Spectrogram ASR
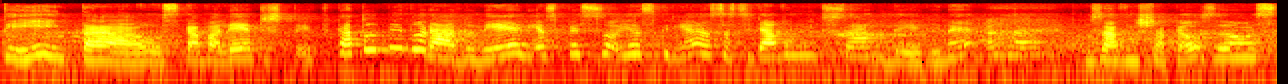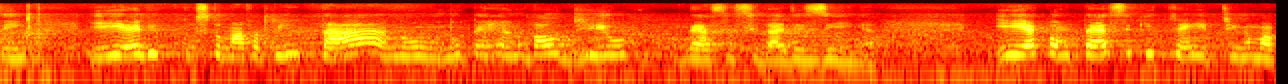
tinta, os cavaletes, ficava tudo pendurado nele e as pessoas e as crianças tiravam muito sarro dele, né? Uhum. Usavam um chapéuzão assim. E ele costumava pintar num, terreno baldio nessa cidadezinha. E acontece que tem, tinha uma,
